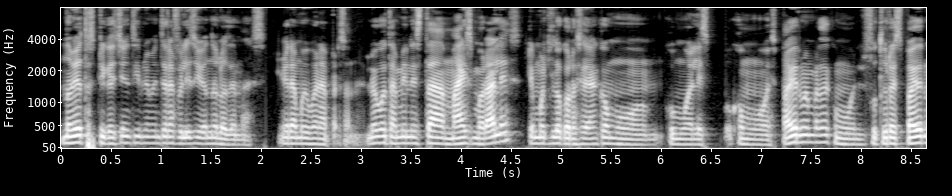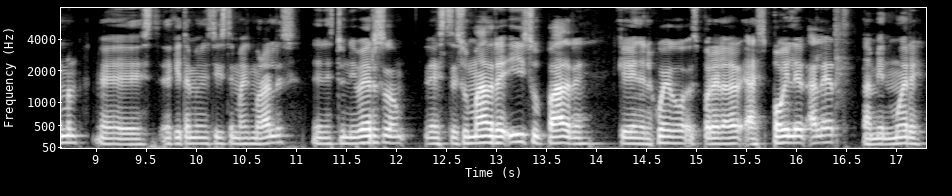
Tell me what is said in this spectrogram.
No había otra explicación, simplemente era feliz ayudando a los demás. Era muy buena persona. Luego también está Miles Morales, que muchos lo conocerán como, como, el, como Spider-Man, ¿verdad? Como el futuro Spider-Man. Eh, aquí también existe Miles Morales. En este universo, este, su madre y su padre, que en el juego, spoiler, spoiler alert, también muere.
